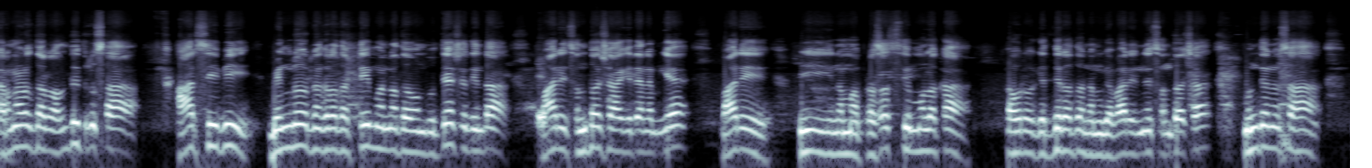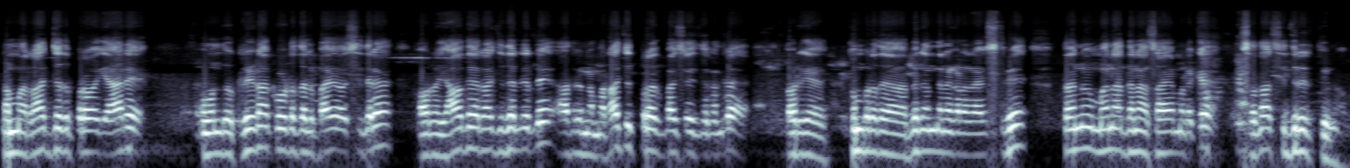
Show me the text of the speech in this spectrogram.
ಕರ್ನಾಟಕದವರು ಅಲ್ದಿದ್ರು ಸಹ ಆರ್ ಸಿ ಬಿ ಬೆಂಗಳೂರು ನಗರದ ಟೀಮ್ ಅನ್ನೋದು ಒಂದು ಉದ್ದೇಶದಿಂದ ಭಾರಿ ಸಂತೋಷ ಆಗಿದೆ ನಮಗೆ. ಭಾರಿ ಈ ನಮ್ಮ ಪ್ರಶಸ್ತಿ ಮೂಲಕ ಅವರು ಗೆದ್ದಿರೋದು ನಮಗೆ ಭಾರಿ ಸಂತೋಷ. ಮುಂದೆನೂ ಸಹ ನಮ್ಮ ರಾಜ್ಯದ ಪರವಾಗಿ ಯಾರೇ ಒಂದು ಕ್ರೀಡಾಕೂಟದಲ್ಲಿ ಭಾಗವಹಿಸಿದರೆ ಅವರು ಯಾವುದೇ ರಾಜ್ಯದಲ್ಲಿರಲಿ, ಆದರೆ ನಮ್ಮ ರಾಜ್ಯದ ಪರವಾಗಿ ಭಾಗವಹಿಸಿದ್ದಾರೆ ಅಂದ್ರೆ ಅವರಿಗೆ ತುಂಬರದ ಅಭಿನಂದನೆಗಳನ್ನು ನಡೆಸ್ತೀವಿ ತನು ಮನ ಸಹಾಯ ಮಾಡೋಕ್ಕೆ ಸದಾ ಸಿದ್ಧರಿರ್ತೀವಿ ನಾವು.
